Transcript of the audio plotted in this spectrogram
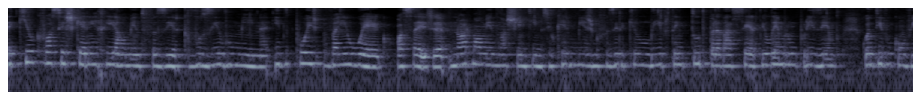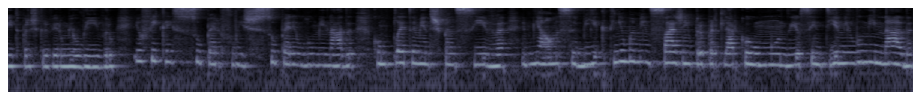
aquilo que vocês querem realmente fazer, que vos ilumina, e depois vem o ego, ou seja, normalmente nós sentimos, eu quero mesmo fazer aquele livro, tem tudo para dar certo. Eu lembro-me, por exemplo, quando tive o convite para escrever o meu livro, eu fiquei super feliz, super iluminada, completamente expansiva. A minha alma sabia que tinha uma mensagem para partilhar com o mundo e eu sentia-me iluminada.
